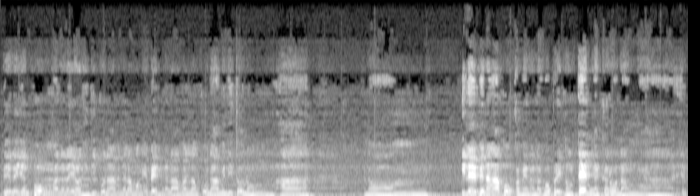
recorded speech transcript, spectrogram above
Pero yun pong ano na yon, hindi po namin alam ang event. Nalaman lang po namin ito nung ah, nung 11 na nga po kami nang nag-operate. Nung 10 nagkaroon ng eh,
